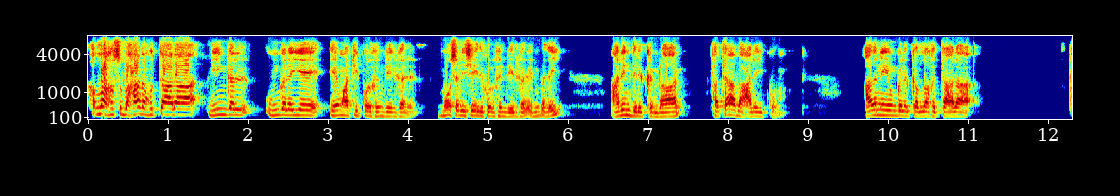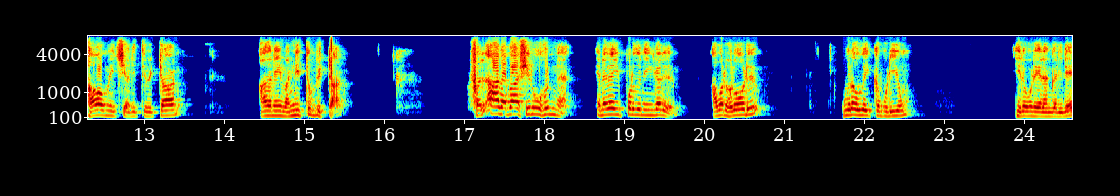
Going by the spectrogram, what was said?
அல்லாஹ் சுபஹானஹுத்தாலா நீங்கள் உங்களையே ஏமாற்றிக் கொள்கின்றீர்கள் மோசடி செய்து கொள்கின்றீர்கள் என்பதை அறிந்திருக்கின்றான். ஃபதாப அலைக்கும். அதனை உங்களுக்கு அல்லாஹு தாலா பாவமீச்சி அளித்து விட்டான். அதனை மன்னித்தும் விட்டான். எனவே இப்பொழுது நீங்கள் அவர்களோடு உறவு வைக்க முடியும். இரவு நேரங்களிலே.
